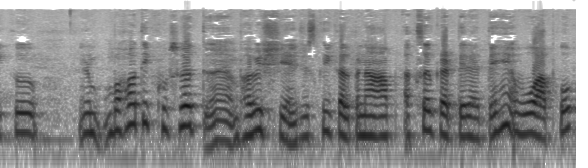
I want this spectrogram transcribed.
एक, बहुत ही खूबसूरत भविष्य जिसकी कल्पना आप अक्सर करते रहते हैं, वो आपको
